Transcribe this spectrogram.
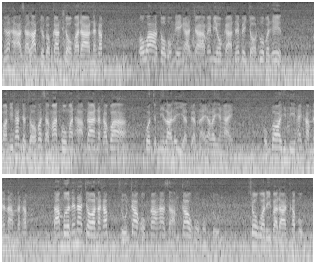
เนื้อหาสาระเกี่ยวกับการเจาะบาดาลนะครับ เพราะว่าตัวผมเองอาจจะไม่มีโอกาสได้ไปเจาะทั่วประเทศ ก่อนที่ท่านจะเจาะก็สามารถโทรมาถามได้นะครับ ว่าควรจะมีรายละเอียดแบบไหนอะไรยังไง ผมก็ยินดีให้คำแนะนำนะครับ ตามเบอร์ในหน้าจอนะครับ 0969539660 โชควารีบาดาลครับผม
